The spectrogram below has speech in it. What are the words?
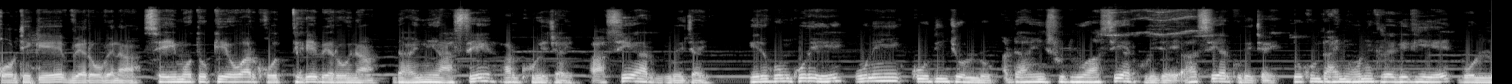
ঘর থেকে বেরোবে না। সেই মতো কেউ আর ঘর থেকে বেরোয় না। ডাইনি আসে আর ঘুরে যায়, আসে আর ঘুরে যায়। এরকম করে অনেক কদিন চলল। আর ডাইনি শুধু আসে আর ঘুরে যায়, আসে আর ঘুরে যায়। তখন ডাইনি অনেক রেগে গিয়ে বলল,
